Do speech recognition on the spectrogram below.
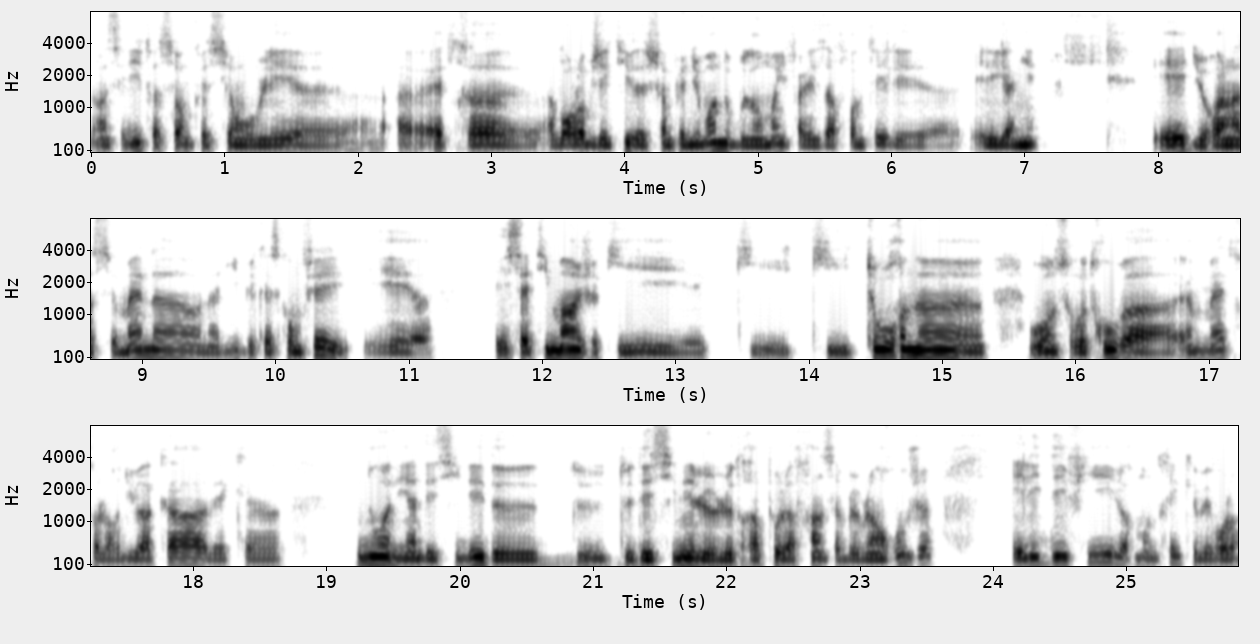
on s'est dit de toute façon que si on voulait euh, être, avoir l'objectif d'être champion du monde, au bout d'un moment, il fallait les affronter les, et les gagner. Et durant la semaine, on a dit ben, qu'est-ce qu'on fait? Et, et cette image qui, qui, qui tourne, où on se retrouve à un mètre lors du haka avec euh, nous en ayant décidé de, de, dessiner le, drapeau de la France à bleu, blanc, rouge, et les défier, leur montrer que ben voilà,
